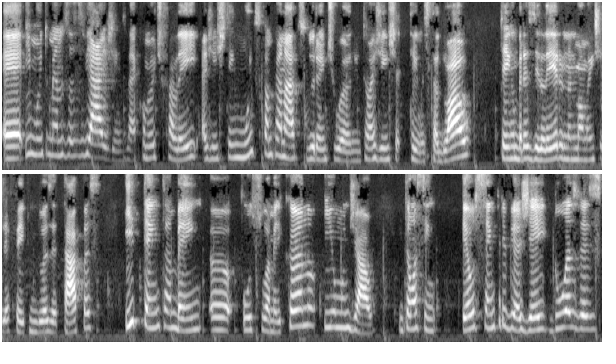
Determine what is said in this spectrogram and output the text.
É, e muito menos as viagens, né? Como eu te falei, a gente tem muitos campeonatos durante o ano. Então a gente tem o estadual, tem o brasileiro, normalmente ele é feito em duas etapas, e tem também uh, o sul-americano e o mundial. Então, assim, eu sempre viajei duas vezes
